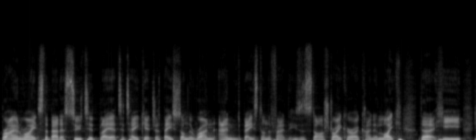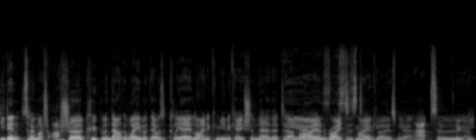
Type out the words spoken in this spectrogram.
Brian Wright's the better suited player to take it, just based on the run and based on the fact that he's a star striker. I kind of like that he he didn't so much usher Coupland out the way, but there was a clear line of communication there that uh, Yeah, Brian Wright is, is taking this. Yeah. Absolutely.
